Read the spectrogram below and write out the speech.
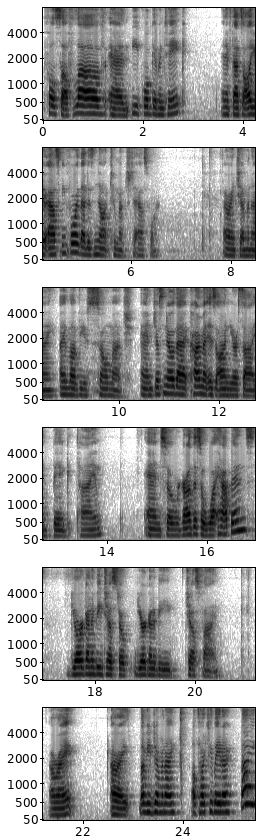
full self love and equal give and take. And if that's all you're asking for, that is not too much to ask for. All right, Gemini, I love you so much. And just know that karma is on your side big time. And so regardless of what happens, you're going to be just you're going to be just fine. All right? All right. Love you, Gemini. I'll talk to you later. Bye.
